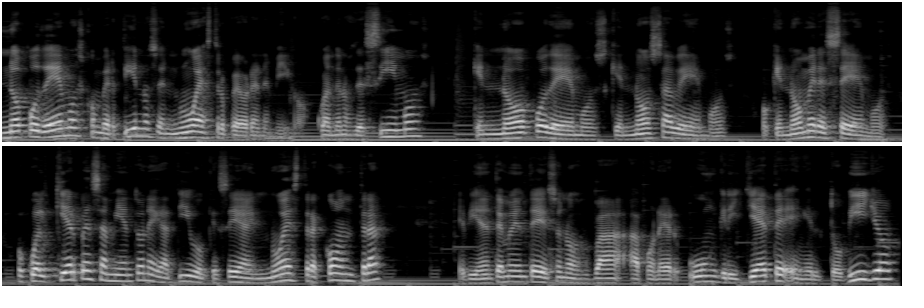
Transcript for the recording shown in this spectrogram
No podemos convertirnos en nuestro peor enemigo. Cuando nos decimos que no podemos, que no sabemos o que no merecemos o cualquier pensamiento negativo que sea en nuestra contra, evidentemente eso nos va a poner un grillete en el tobillo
